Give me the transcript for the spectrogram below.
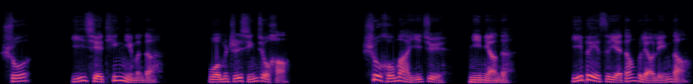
说：“一切听你们的，我们执行就好。”瘦猴骂一句：“你娘的，一辈子也当不了领导。”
